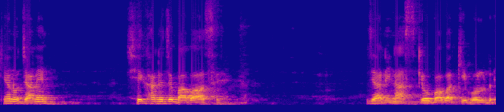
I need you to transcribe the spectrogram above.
কেন জানেন? সেখানে যে বাবা আছে। জানি না আজকেও বাবা কি বলবে।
